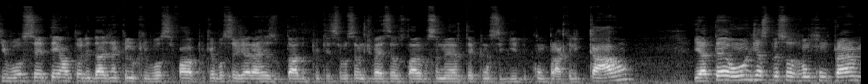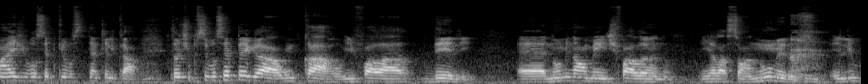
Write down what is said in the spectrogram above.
que você tem autoridade naquilo que você fala porque você gera resultado, porque se você não tivesse resultado você não ia ter conseguido comprar aquele carro. E até onde as pessoas vão comprar mais de você porque você tem aquele carro. Então, tipo, se você pegar um carro e falar dele é, nominalmente falando em relação a números, ele,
